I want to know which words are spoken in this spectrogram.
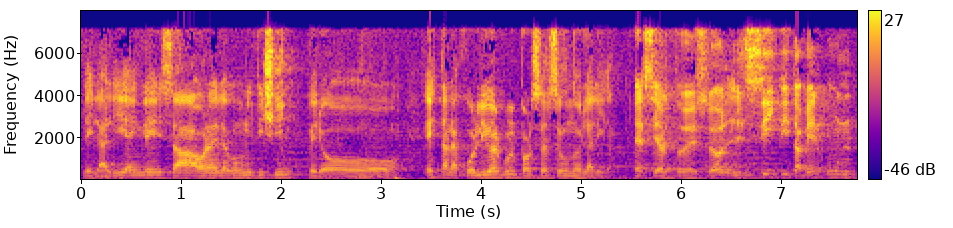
de la Liga Inglesa, ahora de la Community Shield, pero esta la jugó Liverpool por ser segundo de la liga. Es cierto eso. El City también, un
